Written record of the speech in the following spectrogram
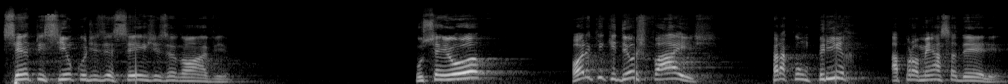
105, 16, 19. O Senhor, olha o que, que Deus faz para cumprir a promessa dele.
